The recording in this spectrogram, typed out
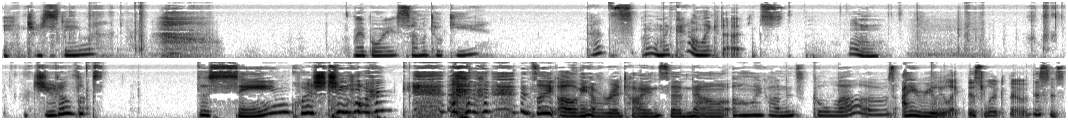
interesting. My boy Samatoki. That's oh, I kind of like that. Hmm. Jyuto looks the same question mark? It's like oh let me have a red tie instead now. Oh my god it's gloves. I really like this look though. This is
